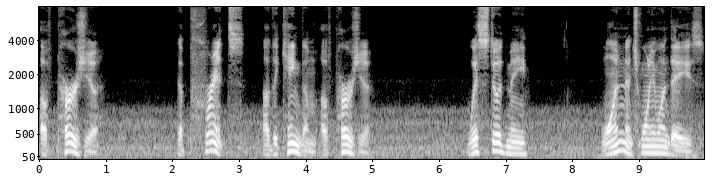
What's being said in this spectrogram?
of Persia, the prince of the kingdom of Persia withstood me one and twenty one days.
